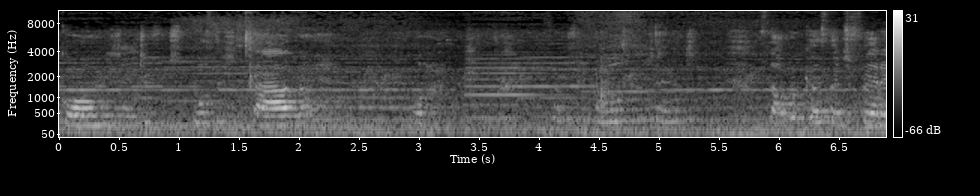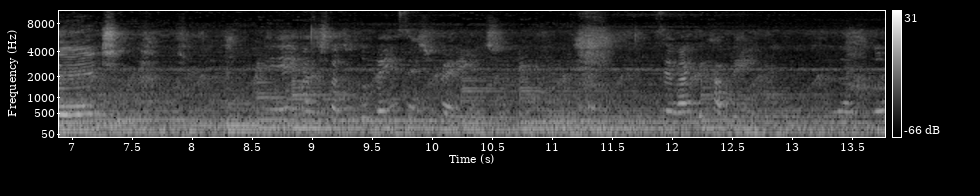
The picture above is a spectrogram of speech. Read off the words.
como, gente. Eu fui expulso de casa. Porra, não, gente. Só porque eu sou diferente. Ei, mas está tudo bem ser diferente. Você vai ficar bem. Tudo.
